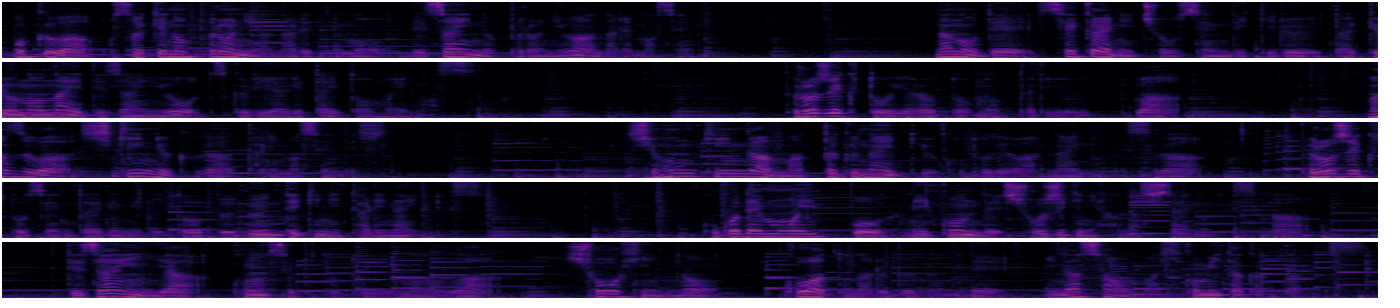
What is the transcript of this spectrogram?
僕はお酒のプロにはなれてもデザインのプロにはなれません。なので世界に挑戦できる妥協のないデザインを作り上げたいと思います。プロジェクトをやろうと思った理由はまずは資金力が足りませんでした。資本金が全くないということではないのですがプロジェクト全体で見ると部分的に足りないんです。ここでもう一歩踏み込んで正直に話したいのですがデザインやコンセプトというものは商品のコアとなる部分で皆さんを巻き込みたかったんです。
